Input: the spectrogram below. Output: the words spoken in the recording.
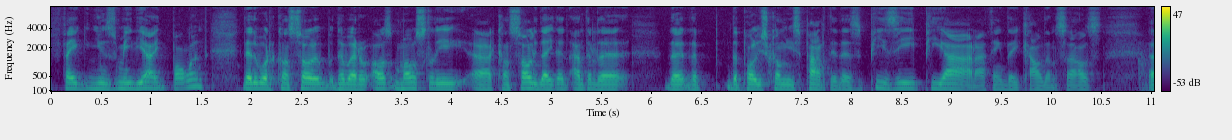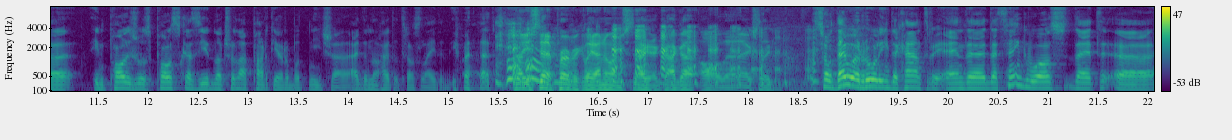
fake news media in Poland that were consol- they were mostly uh, consolidated under the the, the the Polish Communist Party. There's PZPR, I think they call themselves. Uh, in Polish it was Polska Zjednoczona Partia Robotnicza. I don't know how to translate it. no, you said it perfectly. I know. I'm, I I got all of that actually. so they were ruling the country, and uh, the thing was that uh,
